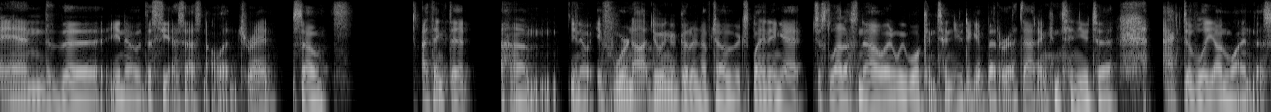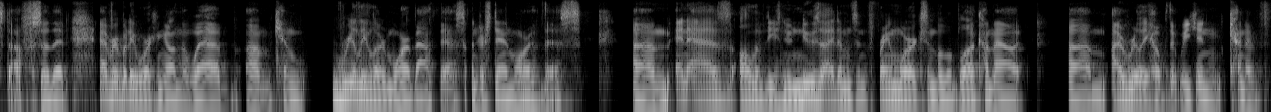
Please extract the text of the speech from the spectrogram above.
and the you know the css knowledge right? So i think that um, you know, if we're not doing a good enough job of explaining it, just let us know and we will continue to get better at that and continue to actively unwind this stuff so that everybody working on the web um, can really learn more about this, understand more of this. Um, and as all of these new news items and frameworks and blah, blah, blah come out, um, I really hope that we can kind of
